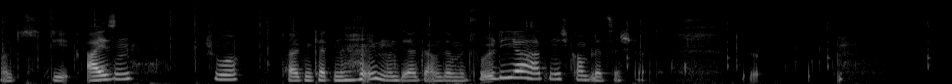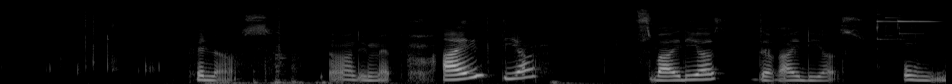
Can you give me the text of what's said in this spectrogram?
und die Eisenschuhe. Halt einen Kettenhelm und der kam damit Full Dia, hat mich komplett zerstört. So. Pillars. Ah, die Map. Ein Dia, zwei Dias, drei Dias. Oh.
